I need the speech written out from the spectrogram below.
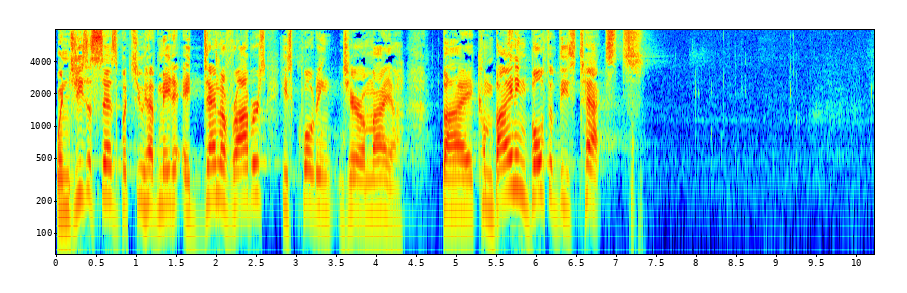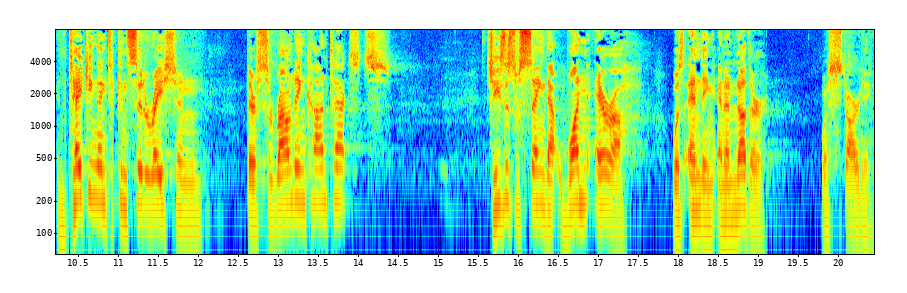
When Jesus says, But you have made it a den of robbers, he's quoting Jeremiah. By combining both of these texts and taking into consideration their surrounding contexts, Jesus was saying that one era was ending and another was starting.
